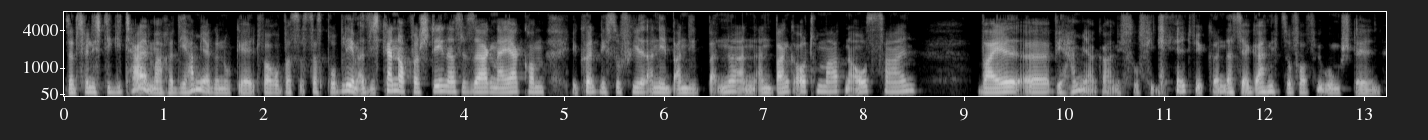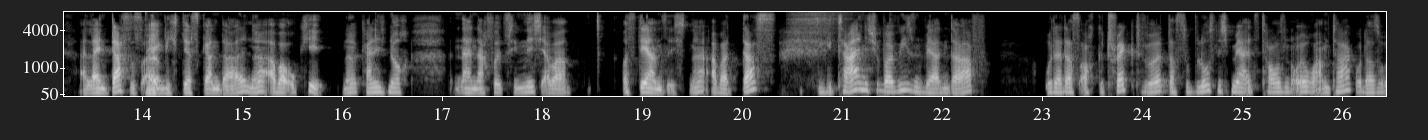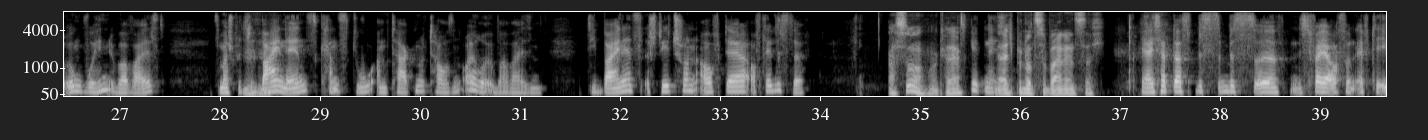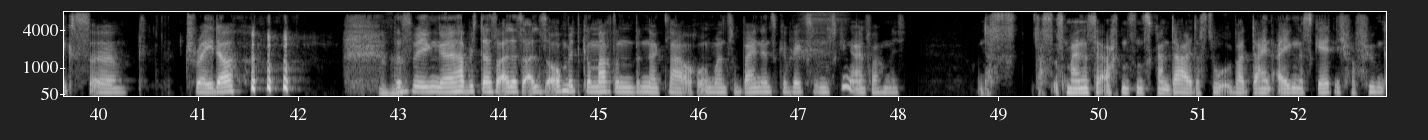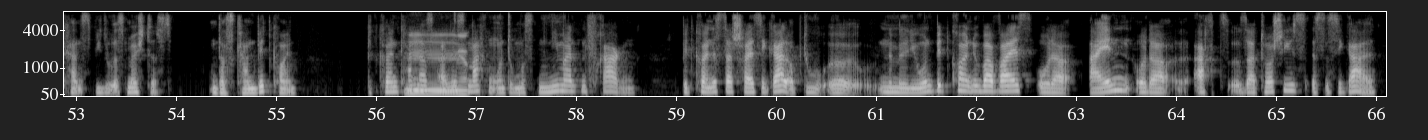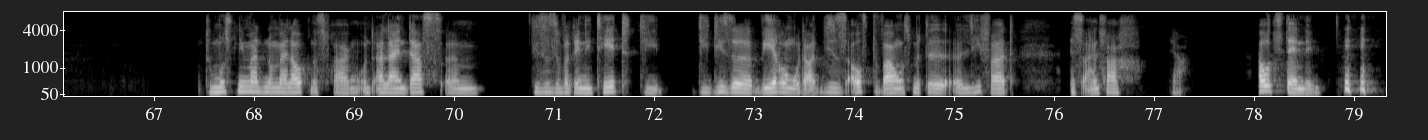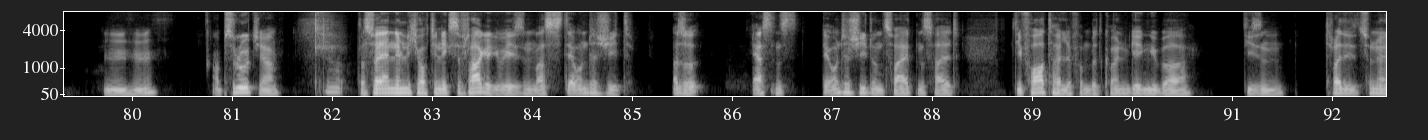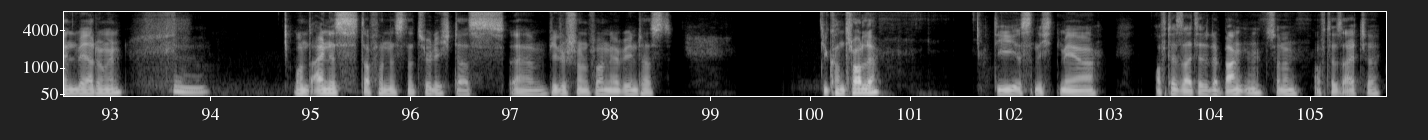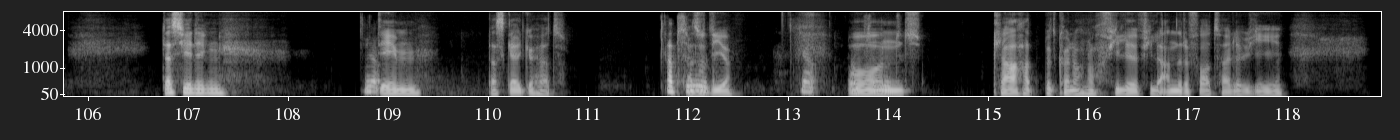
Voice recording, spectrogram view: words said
Selbst wenn ich's digital mache, die haben ja genug Geld. Warum was ist das Problem? Also, ich kann auch verstehen, dass sie sagen: „Na ja, komm, ihr könnt nicht so viel an den an die ne, an an Bankautomaten auszahlen, weil, äh, wir haben ja gar nicht so viel Geld. Wir können das ja gar nicht zur Verfügung stellen.“ Allein das ist Ja. eigentlich der Skandal, ne? Aber okay, ne, kann ich noch nein, nachvollziehen nicht, aber aus deren Sicht, ne? Aber dass digital nicht überwiesen werden darf oder dass auch getrackt wird, dass du bloß nicht mehr als 1.000 € am Tag oder so irgendwohin überweist. Zum Beispiel zu Mhm. Binance kannst du am Tag nur 1.000 € überweisen. Die Binance steht schon auf der auf der Liste. Ach so, okay. Das geht Ja, nicht. ich benutze Binance nicht. Ja, ich habe das bis bis, äh ich war ja auch so 'n FTX, äh, Trader. Mhm. Deswegen, äh, habe ich das alles alles auch mitgemacht und bin dann klar auch irgendwann zu Binance gewechselt und es ging einfach nicht. Und das das ist meines Erachtens 'n Skandal, dass du über dein eigenes Geld nicht verfügen kannst, wie du es möchtest. Und das kann Bitcoin. Bitcoin kann das Hm, alles ja. machen und du musst niemanden fragen. Bitcoin ist das scheißegal, ob du, äh, 1.000.000 Bitcoin überweist oder 1 oder 8 Satoshis, es ist egal. Du musst niemanden um Erlaubnis fragen und allein das, ähm diese Souveränität, die die diese Währung oder dieses Aufbewahrungsmittel, äh, liefert, ist einfach, ja, outstanding. Mhm. Absolut, ja. Ja. Das wäre ja nämlich auch die nächste Frage gewesen. Was ist der Unterschied? Also, 1. der Unterschied und 2. halt die Vorteile von Bitcoin gegenüber diesen traditionellen Währungen. Mhm. Und eines davon ist natürlich, dass, ähm, wie du schon vorhin erwähnt hast die Kontrolle die ist nicht mehr auf der Seite der Banken, sondern auf der Seite desjenigen Ja. dem das Geld gehört. Also Absolut. dir. Ja, absolut. Und klar hat Bitcoin auch noch viele, viele andere Vorteile wie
